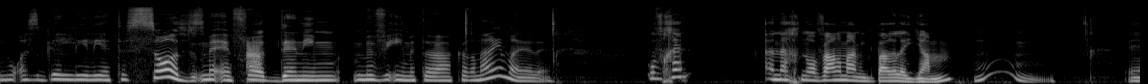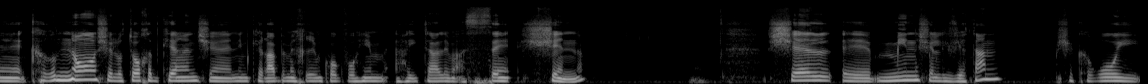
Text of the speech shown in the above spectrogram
נו, אז גלי לי את הסוד, מאיפה הדנים מביאים את הקרניים האלה. ובכן, אנחנו עברנו מהמדבר לים. אה, קרנו של אותו חד קרן שנמכרה במחירים כה גבוהים הייתה למעשה שן של אה, מין של לוויתן, שקרוי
